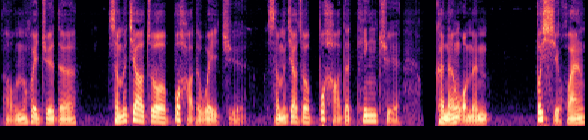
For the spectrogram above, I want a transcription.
啊！我们会觉得，什么叫做不好的味觉？什么叫做不好的听觉？可能我们不喜欢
